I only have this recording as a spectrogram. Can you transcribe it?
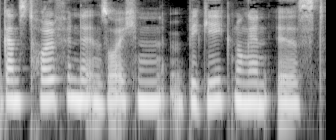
ganz toll finde in solchen Begegnungen ist,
